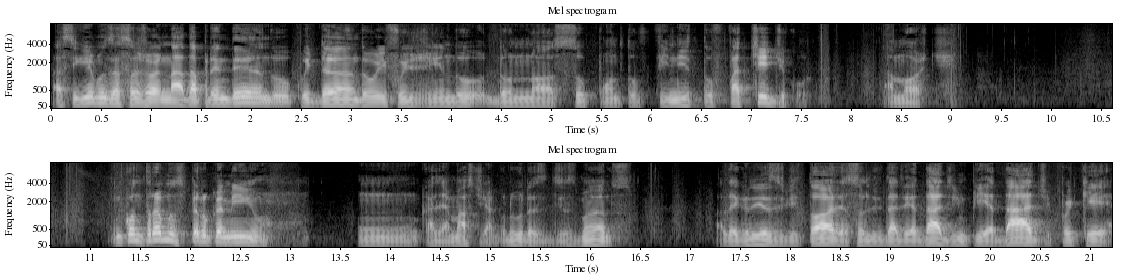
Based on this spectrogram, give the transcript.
a seguirmos essa jornada aprendendo, cuidando e fugindo do nosso ponto finito, fatídico, a morte. Encontramos pelo caminho um calhamaço de agruras e desmandos, alegrias e vitórias, solidariedade e impiedade, porque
